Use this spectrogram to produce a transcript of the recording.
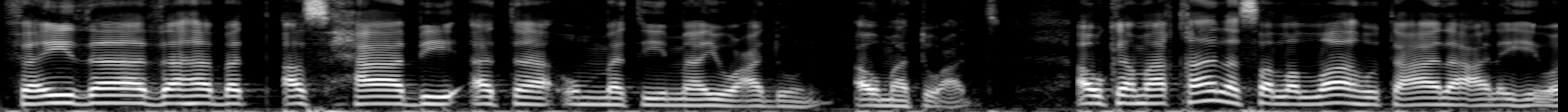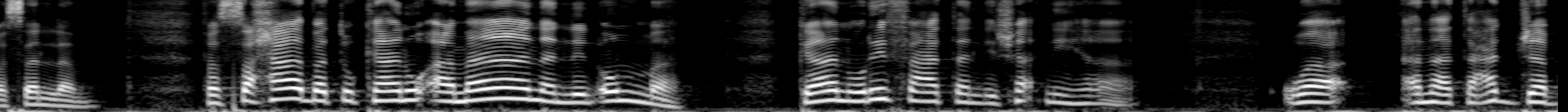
فإذا ذهبت أصحابي أتى أمتي ما يوعدون أو ما توعد. أو كما قال صلى الله تعالى عليه وسلم فالصحابة كانوا أمانا للأمة كانوا رفعة لشأنها. وأنا أتعجب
